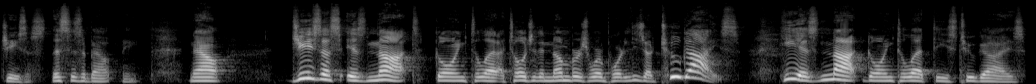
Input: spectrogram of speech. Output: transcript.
Jesus? This is about me. Now, Jesus is not going to let, I told you the numbers were important. These are two guys he is not going to let these two guys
